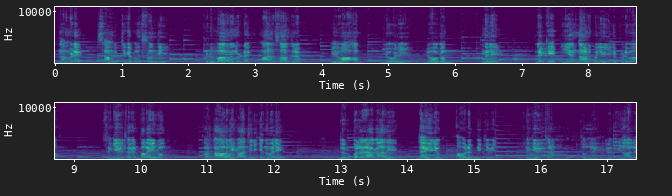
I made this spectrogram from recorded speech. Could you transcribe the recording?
നമ്മുടെ സാമ്പത്തിക പ്രതിസന്ധി കുടുംബാംഗങ്ങളുടെ മാനസാന്തരം വിവാഹം ജോലി രോഗം ഇങ്ങനെ ഇതൊക്കെ ഇനി എന്നാണ് പരിഹരിക്കപ്പെടുക. സംഗീതകൻ പറയുന്നു കർത്താവിനെ കാത്തിരിക്കുന്നവരെ ദുർബലരാകാതെ ധൈര്യം അവലംബിക്കുവിൻ. സങ്കീർത്തനം മുപ്പത്തൊന്ന് ഇരുപത്തിനാല്.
